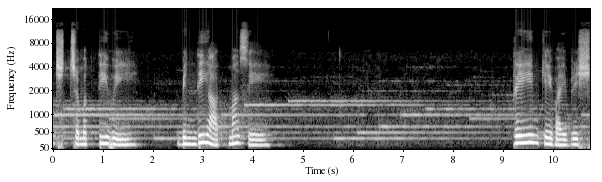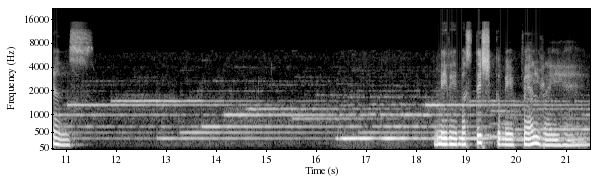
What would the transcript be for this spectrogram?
मुझ चमकती हुई बिंदी आत्मा से। प्रेम के वाइब्रेशंस मेरे मस्तिष्क में फैल रहे हैं।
